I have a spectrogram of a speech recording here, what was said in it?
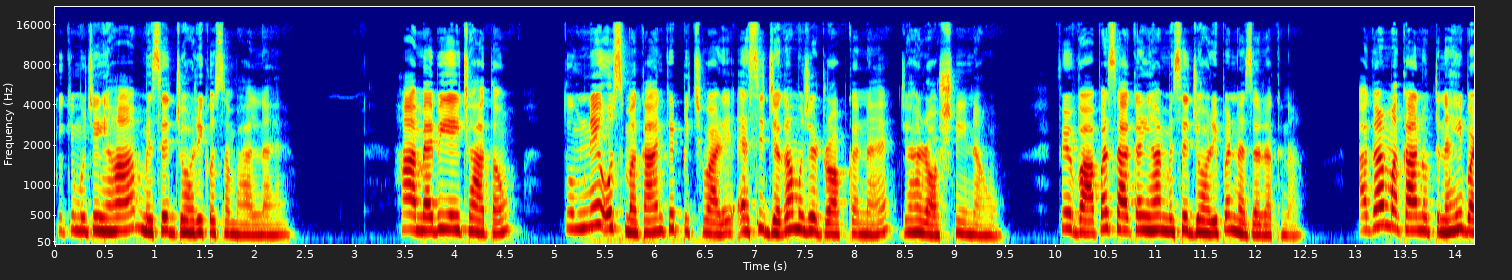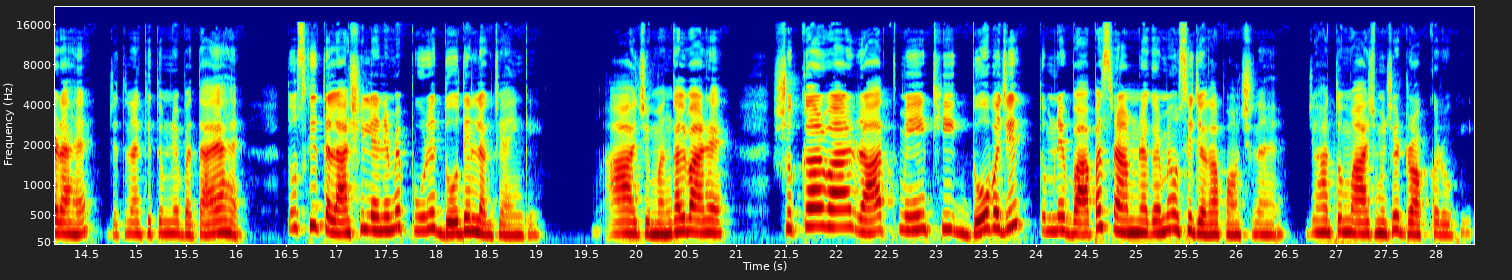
क्योंकि मुझे यहाँ मिसेज जौहरी को संभालना है। हाँ मैं भी यही चाहता हूँ। तुमने उस मकान के पिछवाड़े ऐसी जगह मुझे ड्रॉप करना है जहाँ रोशनी ना हो। फिर वापस आकर यहाँ मिसेज जौहरी पर नज़र रखना। अगर मकान उतना ही बड़ा है, जितना कि तुमने बताया है तो उसकी तलाशी लेने में पूरे दो दिन लग जाएँगे। आज मंगलवार है। शुक्रवार रात में ठीक दो बजे तुमने वापस रामनगर में उसी जगह पहुँचना है, जहाँ तुम आज मुझे ड्रॉप करोगी।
